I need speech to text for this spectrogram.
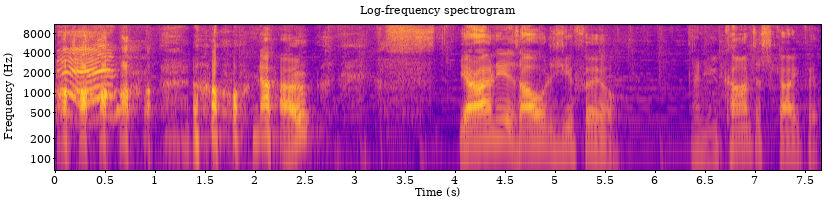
Oh, no. You're only as old as you feel, and you can't escape it.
